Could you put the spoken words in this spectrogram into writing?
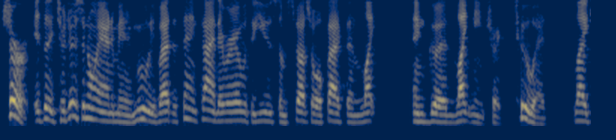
Sure, it's a traditional animated movie, but at the same time they were able to use some special effects and light and good lightning tricks to it. Like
